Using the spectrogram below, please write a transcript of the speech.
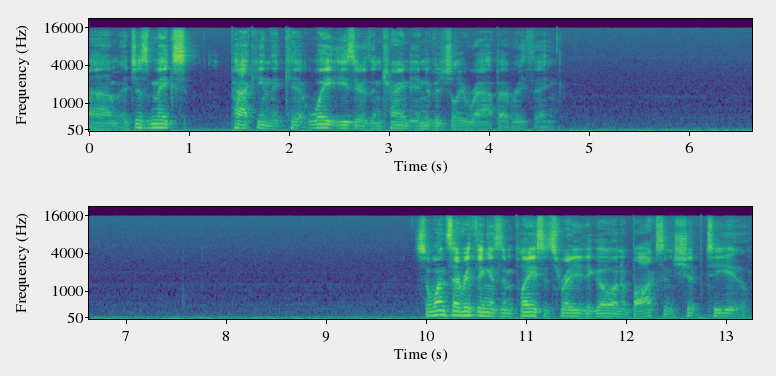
um, it just makes packing the kit way easier than trying to individually wrap everything. So once everything is in place, it's ready to go in a box and ship to you.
